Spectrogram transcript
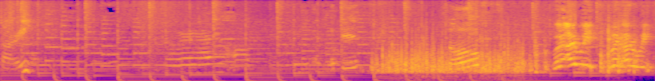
sorry. So we're running off. Okay. So, where are we? Where are we?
